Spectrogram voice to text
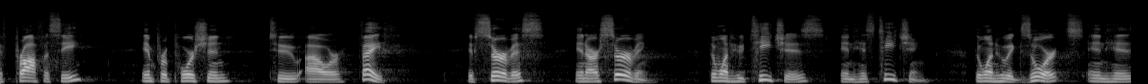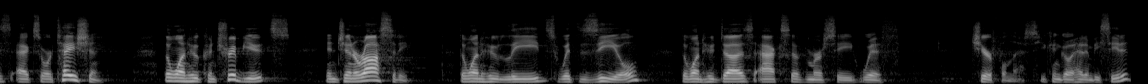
If prophecy, in proportion to our faith. If service, in our serving. The one who teaches, in his teaching. The one who exhorts, in his exhortation. The one who contributes, in generosity the one who leads with zeal, the one who does acts of mercy with cheerfulness. You can go ahead and be seated.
